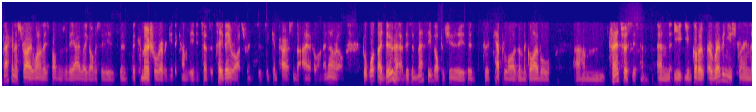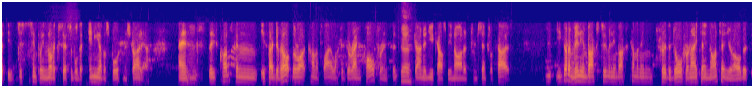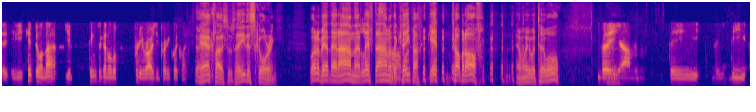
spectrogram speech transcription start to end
Back in Australia, one of these problems with the A League obviously is the, the commercial revenue that comes in in terms of TV rights, for instance, in comparison to AFL and NRL. But what they do have is a massive opportunity to, to capitalise on the global um, transfer system. And you, you've got a, a revenue stream that is just simply not accessible to any other sport in Australia. And these clubs can, if they develop the right kind of player, like a Garang Kuol, for instance, Yeah. who's going to Newcastle United from Central Coast, you, got a million bucks, two million bucks coming in through the door for an 18, 19 year old. It, it, you keep doing that, you, things are going to look pretty rosy pretty quickly. Yeah. How close was he to scoring? What about that arm, that left arm of the Oh, my- keeper? Get chop it off, and we were two all. the um, the the, the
